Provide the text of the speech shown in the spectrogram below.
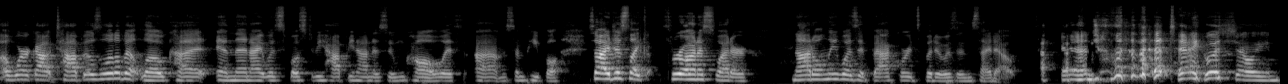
a workout top. It was a little bit low cut, and then I was supposed to be hopping on a Zoom call with um, some people. So I just like threw on a sweater. Not only was it backwards, but it was inside out. And the tag was showing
